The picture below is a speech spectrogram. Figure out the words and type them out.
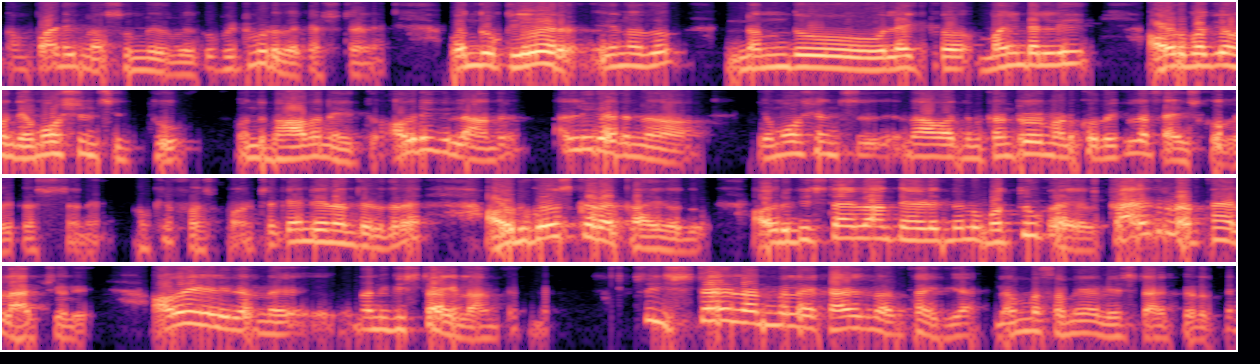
ನಮ್ಮ ಪಾಡಿಗೆ ನಾವು ಸುಮ್ಮನೆ ಇರ್ಬೇಕು ಬಿಟ್ಬಿಡ್ಬೇಕು ಅಷ್ಟೇ ಒಂದು ಕ್ಲಿಯರ್ ಏನದು? ನಮ್ದು ಲೈಕ್ ಮೈಂಡ್ ಅಲ್ಲಿ ಅವ್ರ ಬಗ್ಗೆ ಒಂದು ಎಮೋಷನ್ಸ್ ಇತ್ತು, ಒಂದು ಭಾವನೆ ಇತ್ತು. ಅವ್ರಿಗಿಲ್ಲ ಅಂದ್ರೆ ಅಲ್ಲಿಗೆ ಅದನ್ನ ಎಮೋಷನ್ಸ್ ನಾವು ಅದನ್ನ ಕಂಟ್ರೋಲ್ ಮಾಡ್ಕೋಬೇಕಿಲ್ಲ ಸಹಿಸ್ಕೋಬೇಕು ಅಷ್ಟೇ ಓಕೆ ಫಸ್ಟ್ ಪಾಯಿಂಟ್ ಸೆಕೆಂಡ್ ಏನಂತ ಹೇಳಿದ್ರೆ ಅವ್ರಿಗೋಸ್ಕರ ಕಾಯೋದು. ಅವ್ರಿಗೆ ಇಷ್ಟ ಇಲ್ಲ ಅಂತ ಹೇಳಿದ್ಮೇಲೆ ಮತ್ತೂ ಕಾಯೋದು. ಕಾಯೋದ್ರ ಅರ್ಥ ಇಲ್ಲ ಆಕ್ಚುಲಿ ಅವರೇ ಹೇಳಿದಾರೆ ನನಗೆ ಇಲ್ಲ ಅಂತ. ಸೊ ಇಷ್ಟ ಇಲ್ಲ ಅಂದ್ಮೇಲೆ ಕಾಯೋದ್ರ ಅರ್ಥ ಇದೆಯಾ? ನಮ್ಮ ಸಮಯ ವೇಸ್ಟ್ ಆಗ್ತಿರುತ್ತೆ.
